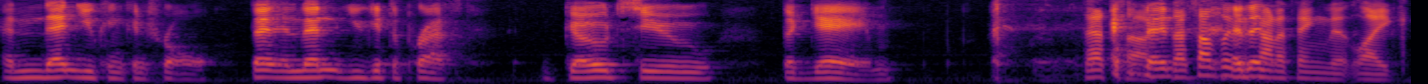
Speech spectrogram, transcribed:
And then you can control. Then and then you get to press go to the game. That sucks. then- that sounds like the then- kind of thing that like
